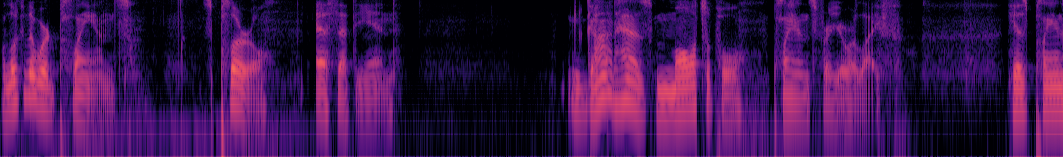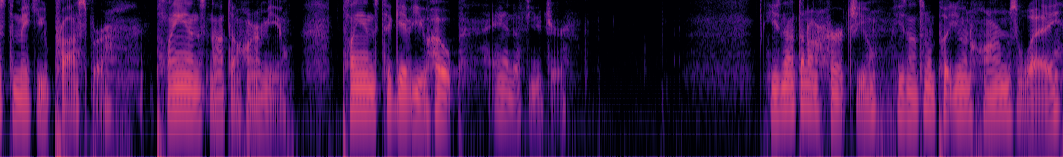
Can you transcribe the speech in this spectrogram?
Well, look at the word plans. It's plural, S at the end. God has multiple plans for your life. He has plans to make you prosper, plans not to harm you, plans to give you hope and a future. He's not going to hurt you, He's not going to put you in harm's way.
